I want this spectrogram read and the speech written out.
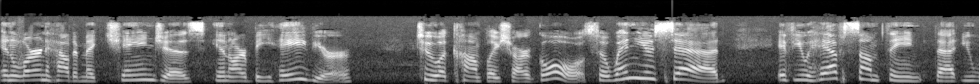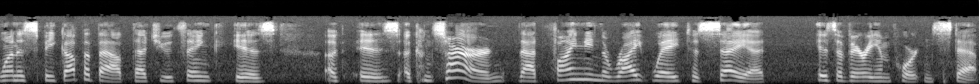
and learn how to make changes in our behavior to accomplish our goals. So when you said, if you have something that you want to speak up about that you think is a, is a concern, that finding the right way to say it is a very important step.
